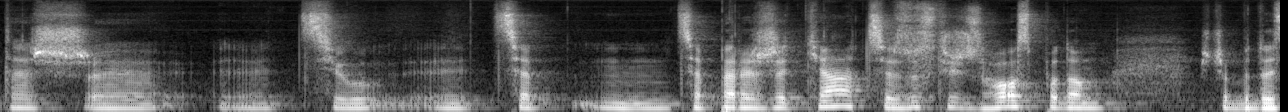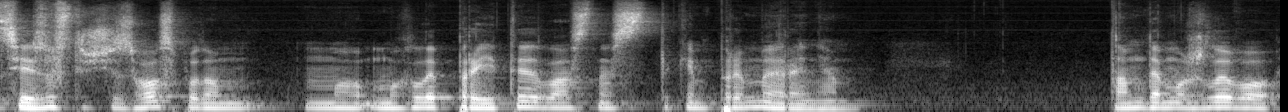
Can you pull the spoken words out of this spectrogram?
теж е, е, цю, е, це, це пережиття, цю зустріч з Господом, щоб до цієї зустрічі з Господом могли прийти власне з таким примиренням. Там, де можливо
